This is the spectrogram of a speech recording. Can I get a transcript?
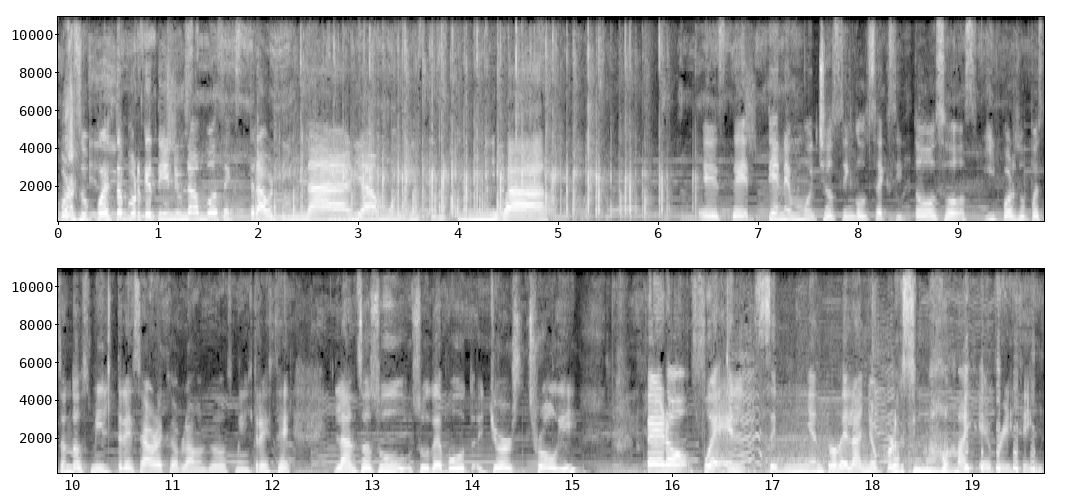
Por supuesto, porque tiene una voz extraordinaria, muy distintiva. Este, tiene muchos singles exitosos y por supuesto en 2013, ahora que hablamos de 2013, lanzó su, su debut Yours Truly, pero fue el seguimiento del año próximo My Everything,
